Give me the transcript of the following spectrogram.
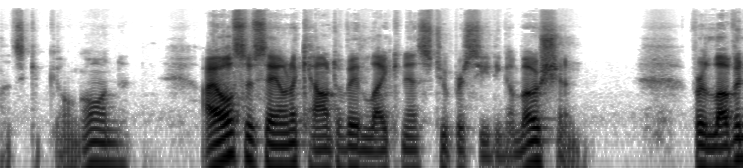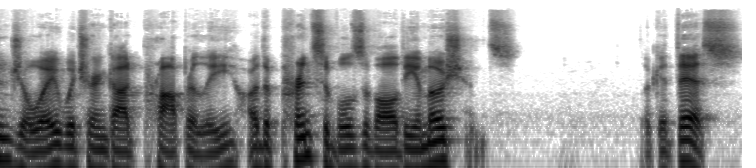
let's keep going on. I also say on account of a likeness to preceding emotion. For love and joy, which are in God properly, are the principles of all the emotions. Look at this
